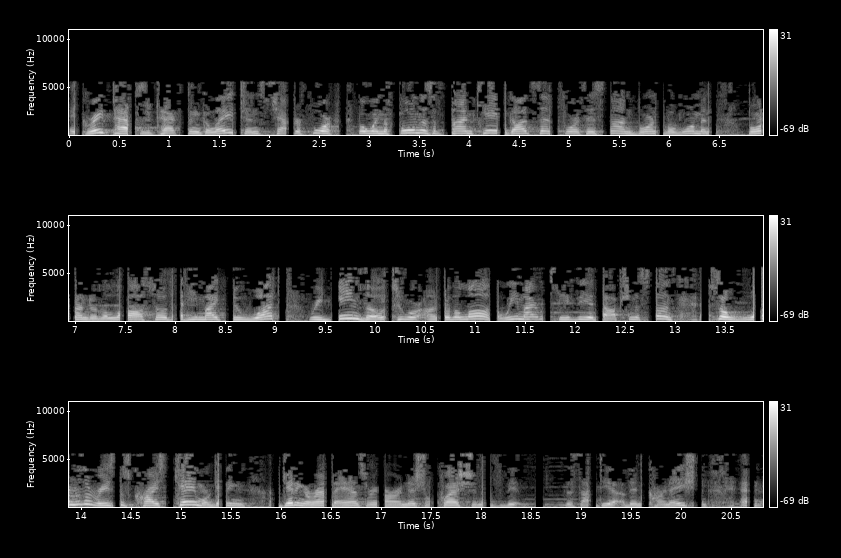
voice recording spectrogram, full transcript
a great passage of text in Galatians chapter 4. But when the fullness of time came, God sent forth his Son, born of a woman, born under the law, so that he might do what? Redeem those who were under the law, that we might receive the adoption of sons. And so one of the reasons Christ came, we're getting, getting around to answering our initial question of the, this idea of incarnation. And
